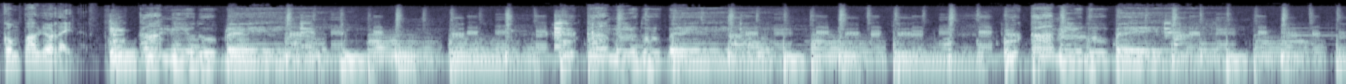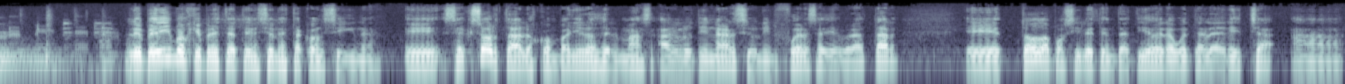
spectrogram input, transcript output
con Pablo Reiner. Le pedimos que preste atención a esta consigna. Eh, se exhorta a los compañeros del MAS a aglutinarse, unir fuerza y desbaratar eh, toda posible tentativa de la vuelta a la derecha a...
